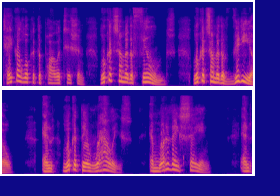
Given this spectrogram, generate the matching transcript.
Take a look at the politician. Look at some of the films. Look at some of the video and look at their rallies. And what are they saying? And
